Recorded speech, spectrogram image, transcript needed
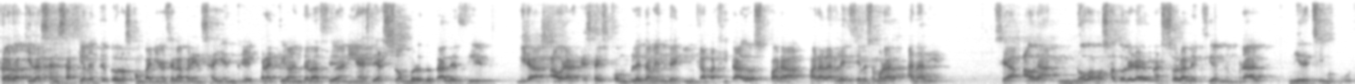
Claro, aquí la sensación entre todos los compañeros de la prensa y entre prácticamente la ciudadanía es de asombro total, decir, mira, ahora estáis completamente incapacitados para, para dar lecciones de moral a nadie. O sea, ahora no vamos a tolerar una sola lección de moral ni de Chimo Puig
